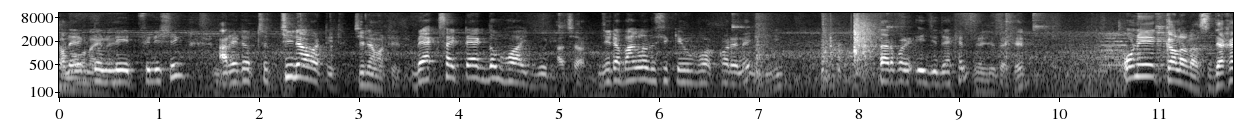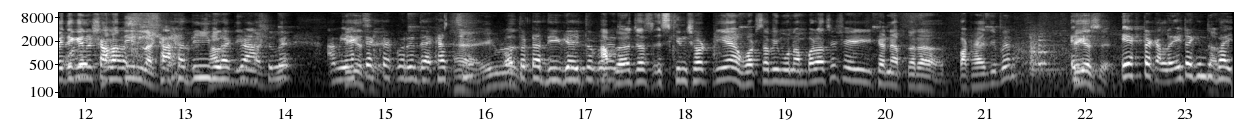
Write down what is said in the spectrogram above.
কারণ একদম নেট ফিনিশিং আর এটা হচ্ছে চীনা মাটির। চীনামাটির ব্যাক সাইডটা একদম হোয়াইট বডি আচ্ছা। যেটা বাংলাদেশে কেউ করে নাই। তারপরে এই যে দেখেন। এই যে দেখেন। অনেক কালার আছে। দেখাইতে গেলে সারাদিন colour- লাগবে সারাদিন লাগবে। আসলে। আমি ঠিক একটা একটা করে দেখাচ্ছি। হ্যাঁ, অতটা দীর্ঘায়িত করে আপনারা জাস্ট স্ক্রিনশট নিয়ে হোয়াটসঅ্যাপে ইমো নাম্বার আছে সেইখানে আপনারা পাঠিয়ে দিবেন। ঠিক আছে। একটা কালার এটা কিন্তু ভাই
